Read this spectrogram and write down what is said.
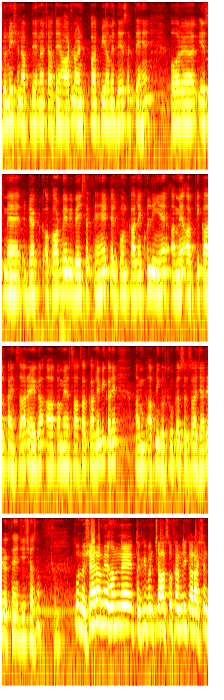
ڈونیشن آپ دینا چاہتے ہیں ہاٹ لائن پر بھی ہمیں دے سکتے ہیں۔ اور اس میں ڈائریکٹ اکاؤنٹ میں بھی بھیج سکتے ہیں۔ ٹیلی فون کالیں کھلی ہیں۔ ہمیں آپ کی کال کا انتظار رہے گا۔ آپ ہمیں ساتھ ساتھ کالیں بھی کریں۔ ہم اپنی گفتگو کا سلسلہ جاری رکھتے ہیں۔ جی شاہ صاحب۔ تو نوشہرہ میں ہم نے تقریباً چار سو فیملی کا راشن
